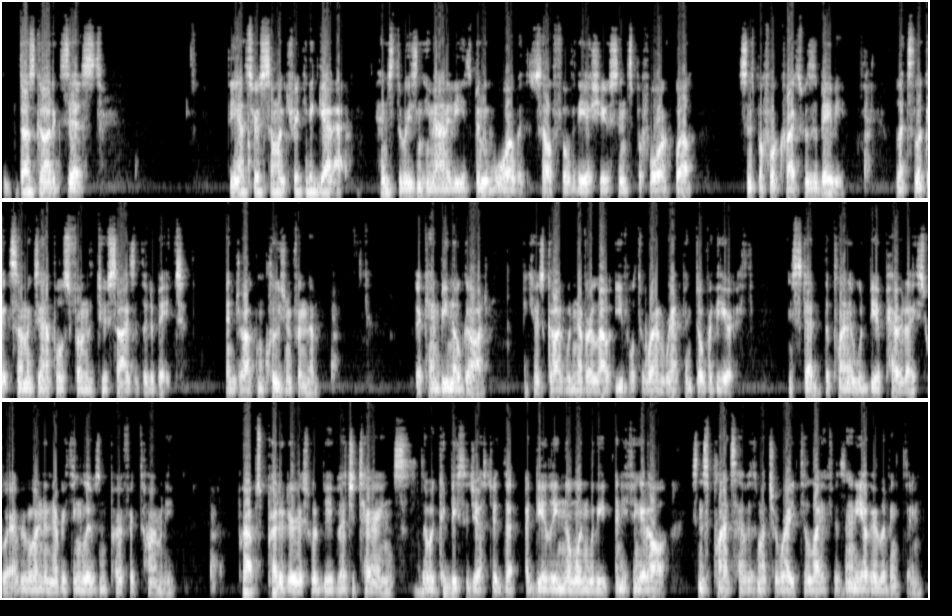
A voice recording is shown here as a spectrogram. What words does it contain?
Does God exist? The answer is somewhat tricky to get at, hence the reason humanity has been at war with itself over the issue since before, well, since before Christ was a baby. Let's look at some examples from the two sides of the debate, and draw a conclusion from them. There can be no God, because God would never allow evil to run rampant over the earth. Instead, the planet would be a paradise where everyone and everything lives in perfect harmony. Perhaps predators would be vegetarians, though it could be suggested that ideally no one would eat anything at all, since plants have as much a right to life as any other living thing.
